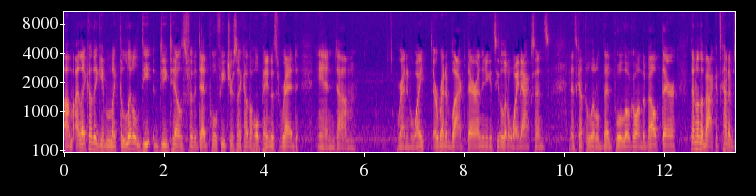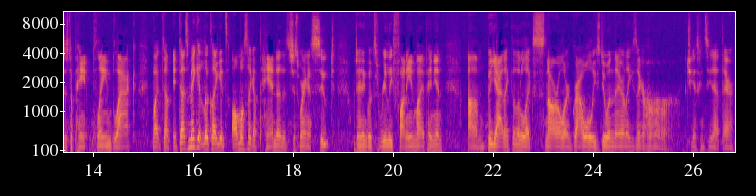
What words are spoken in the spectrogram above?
Um, I like how they gave him, like, the little de details for the Deadpool features, like how the whole panda's red and, um, red and white, or red and black there, and then you can see the little white accents, and it's got the little Deadpool logo on the belt there. Then on the back, it's kind of just a paint, plain black, but um, it does make it look like it's almost like a panda that's just wearing a suit, which I think looks really funny in my opinion. Um, but yeah, I like the little like snarl or growl he's doing there. Like he's like, but you guys can see that there.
